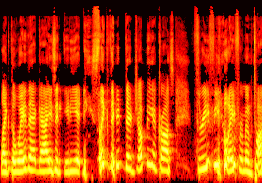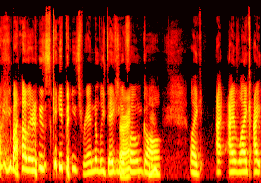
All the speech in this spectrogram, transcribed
Like the way that guy is an idiot. He's like, they're, they're jumping across three feet away from him, talking about how they're going to escape, and he's randomly taking all a phone call. Mm-hmm. Like, I, I like, I,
